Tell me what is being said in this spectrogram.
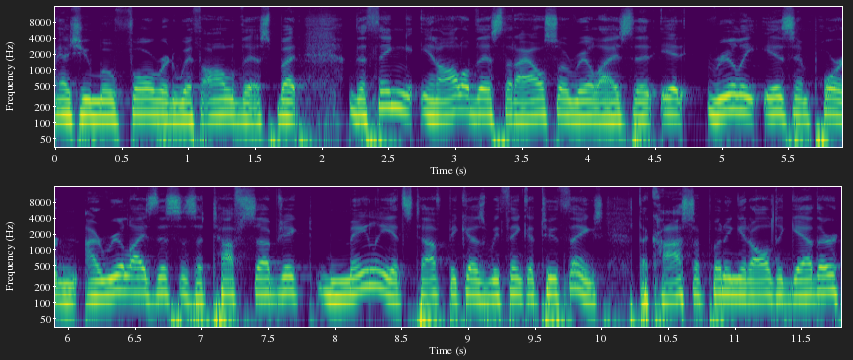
as you move forward with all of this. But the thing in all of this that I also realize that it really is important. I realize this is a tough subject. Mainly it's tough because we think of two things the cost of putting it all together,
